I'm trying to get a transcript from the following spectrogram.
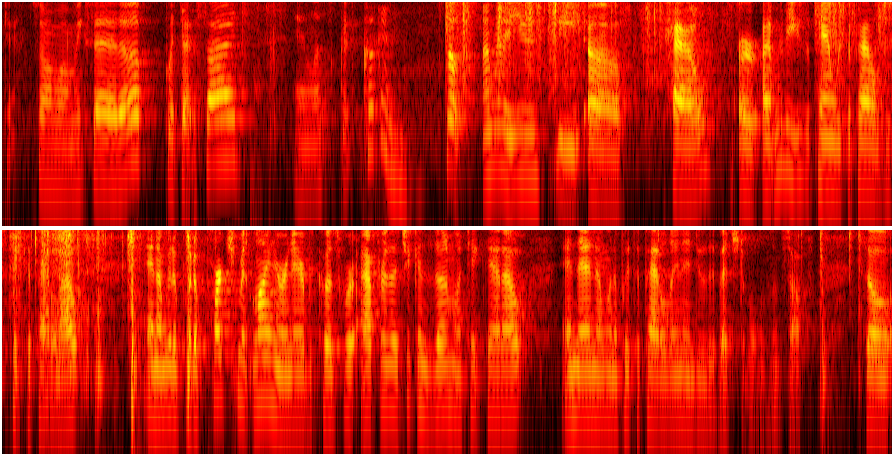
Okay, so I'm gonna mix that up, put that aside, and let's get cooking. So I'm gonna use the uh, paddle, or I'm going to use the pan with the paddle, just take the paddle out. And I'm going to put a parchment liner in there because we're after the chicken's done, I'm going to take that out. And then I'm going to put the paddle in and do the vegetables and stuff. So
